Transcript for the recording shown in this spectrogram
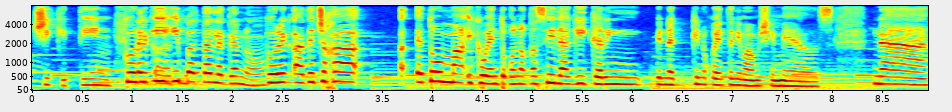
chikiting. Correct, Nag-iiba talaga, no? Correct, ate. Tsaka, ito, maikwento ko lang kasi lagi ka rin pinag, kinukwento ni Ma'am Shimels na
